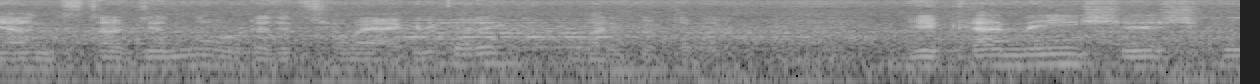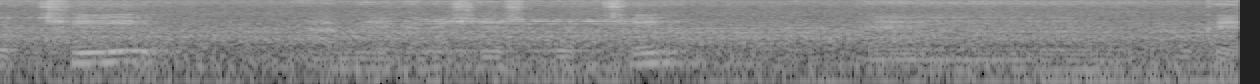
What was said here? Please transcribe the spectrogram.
ইয়াংস্টার জন্য, ওটা যদি সবাই অ্যাগ্রি করে, ওখানে করতে পারে এখানেই শেষ করছি। আমি এখানে শেষ করছি। এই ওকে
